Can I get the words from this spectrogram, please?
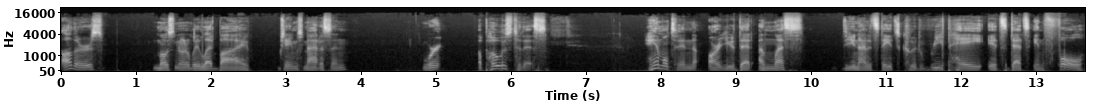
Others, most notably led by James Madison, were opposed to this. Hamilton argued that unless the United States could repay its debts in full,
